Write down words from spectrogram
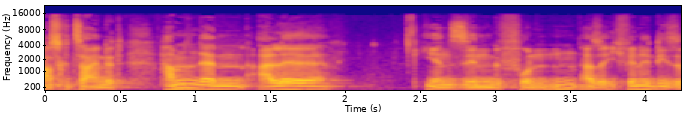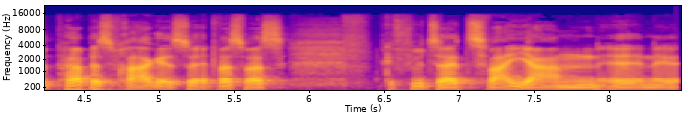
Ausgezeichnet. Haben denn alle ihren Sinn gefunden? Also ich finde, diese Purpose-Frage ist so etwas, was gefühlt seit zwei Jahren äh, eine,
